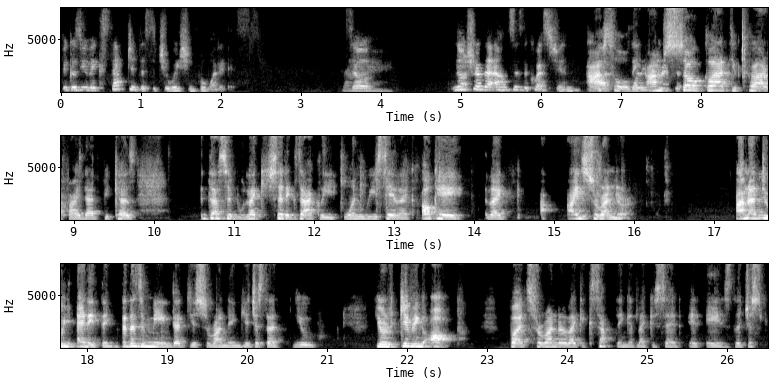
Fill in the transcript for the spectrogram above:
because you've accepted the situation for what it is. so- Not sure if that answers the question. uh, Absolutely. I'm so glad you clarified that because that's it. Like you said exactly. When we say like, okay, like I- I surrender. I'm not doing anything. That doesn't mean that you're surrendering. You're just that you you're giving up. But surrender, like accepting it, like you said, it is. That just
